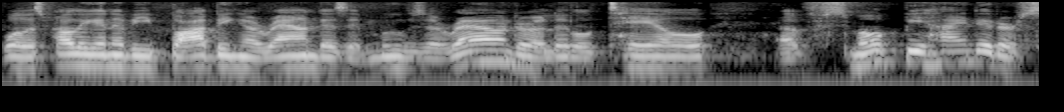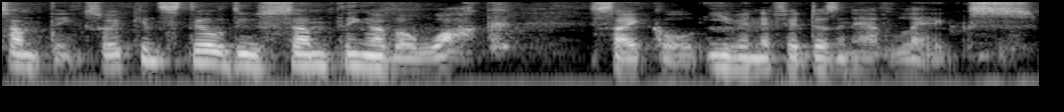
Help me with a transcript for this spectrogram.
Well, it's probably going to be bobbing around as it moves around, or a little tail of smoke behind it, or something. So it can still do something of a walk cycle, even if it doesn't have legs.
